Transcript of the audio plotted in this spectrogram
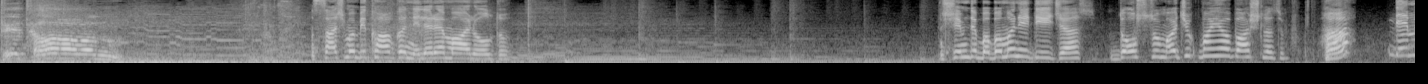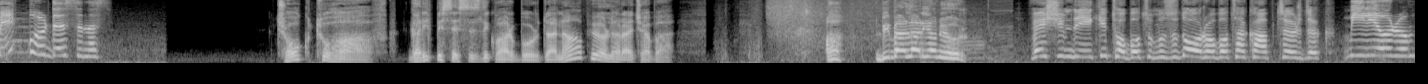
Titan. Saçma bir kavga nelere mal oldu. Şimdi babama ne diyeceğiz? Dostum acıkmaya başladım. Ha? Demek buradasınız. Çok tuhaf. Garip bir sessizlik var burada. Ne yapıyorlar acaba? Ah, biberler yanıyor. Ve şimdi iki tobotumuzu da o robota kaptırdık. Biliyorum.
